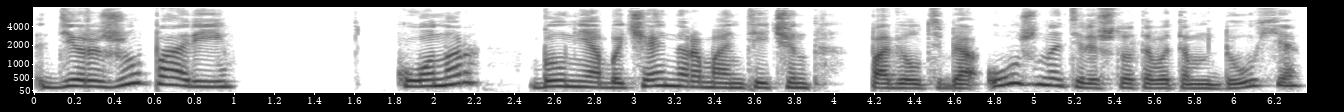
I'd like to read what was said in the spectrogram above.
Держу пари. Конор был необычайно романтичен. Повел тебя ужинать или что-то в этом духе.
